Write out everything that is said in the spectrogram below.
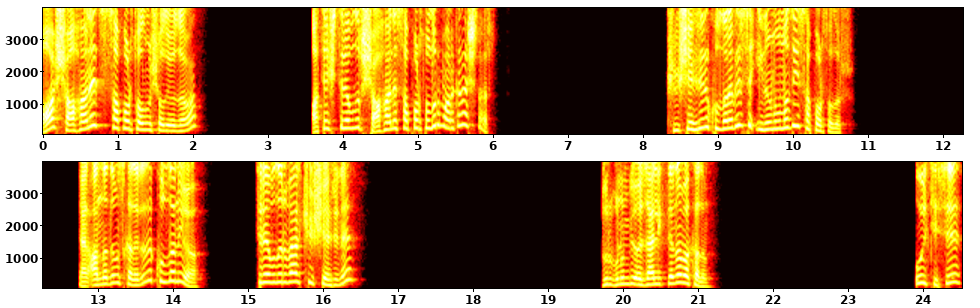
Aa şahane support olmuş oluyor o zaman. Ateş Traveler şahane support olur mu arkadaşlar? Kül şehrini kullanabilirse inanılmaz iyi support olur. Yani anladığımız kadarıyla da kullanıyor. Traveler ver Kül şehrini. Dur bunun bir özelliklerine bakalım. Ultisi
